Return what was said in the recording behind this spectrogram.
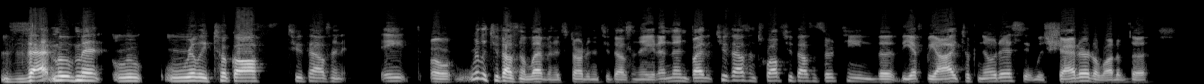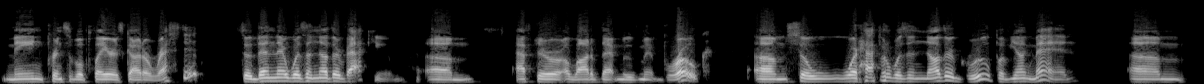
that movement r- really took off 2008 or really 2011. It started in 2008, and then by the 2012, 2013, the the FBI took notice. It was shattered. A lot of the main principal players got arrested. So then there was another vacuum um, after a lot of that movement broke. Um, so what happened was another group of young men um,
